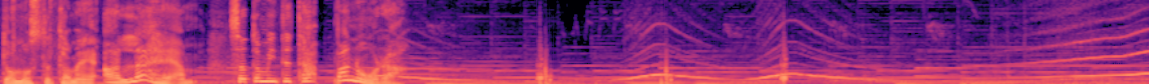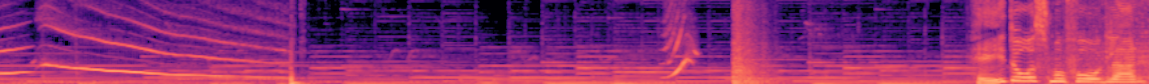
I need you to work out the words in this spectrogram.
De måste ta med alla hem så att de inte tappar några. Hej då små fåglar!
